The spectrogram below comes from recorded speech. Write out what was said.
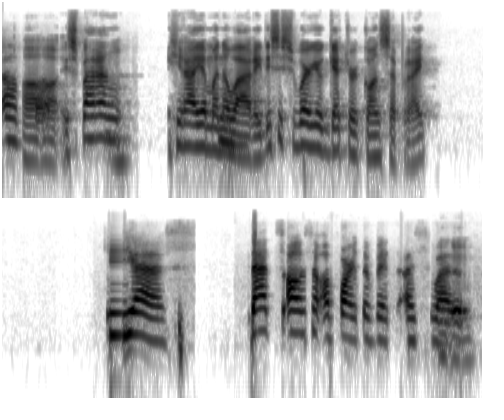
Opo. uh, is parang Hiraya Manawari. This is where you get your concept, right? Yes. That's also a part of it as well. Mhm.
